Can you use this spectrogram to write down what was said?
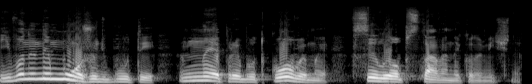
І вони не можуть бути неприбутковими в силу обставин економічних.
